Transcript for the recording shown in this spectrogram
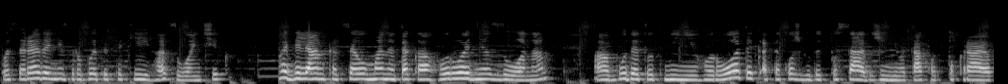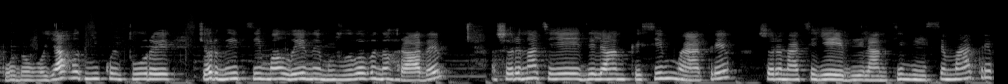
Посередині зробити такий газончик. Друга ділянка це у мене така городня зона. Буде тут міні-городик, а також будуть посаджені отак от по краю плодово-ягодні культури, чорниці, малини, можливо, виногради. Ширина цієї ділянки 7 метрів. Ширина цієї ділянки 8 метрів,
